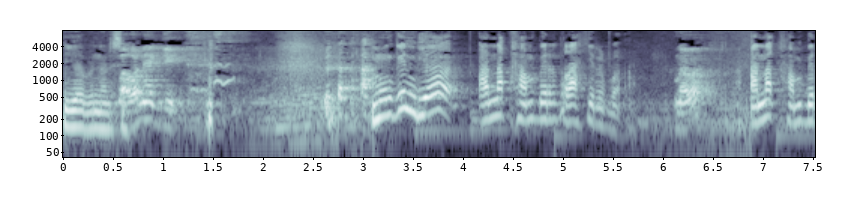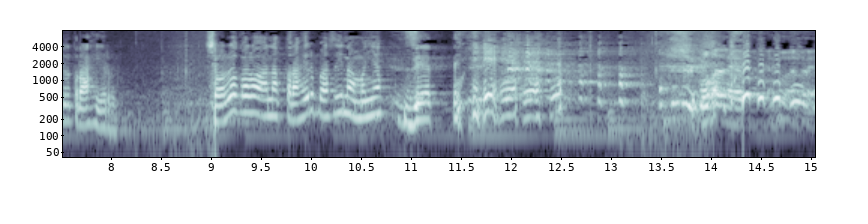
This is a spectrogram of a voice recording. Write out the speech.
Iya benar sih. Lawannya G. Mungkin dia anak hampir terakhir pak. Kenapa? Anak hampir terakhir. Soalnya kalau anak terakhir pasti namanya Z. boleh, boleh.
